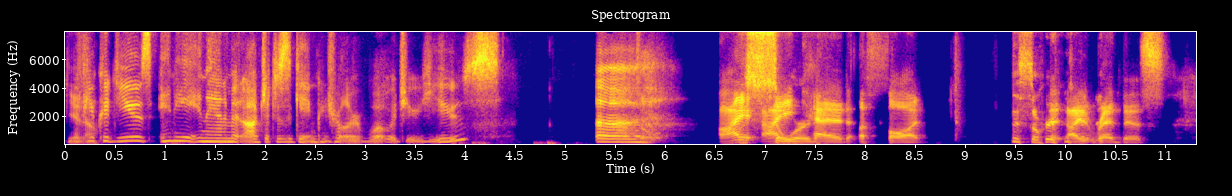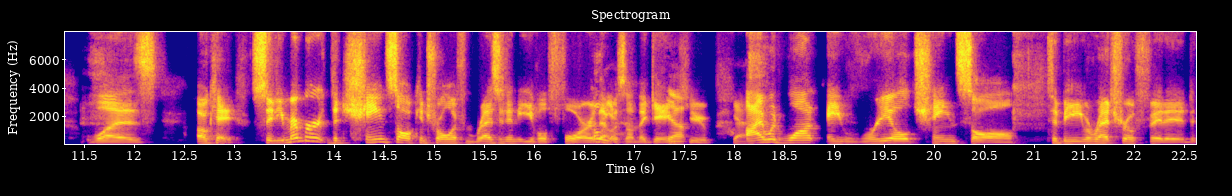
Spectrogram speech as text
you if know, you could use any inanimate object as a game controller, what would you use? Uh, So I, A I sword. had a thought the sword. I read this was okay. So do you remember the chainsaw controller from Resident Evil 4 Oh, that yeah. was on the GameCube? Yes. I would want a real chainsaw to be retrofitted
